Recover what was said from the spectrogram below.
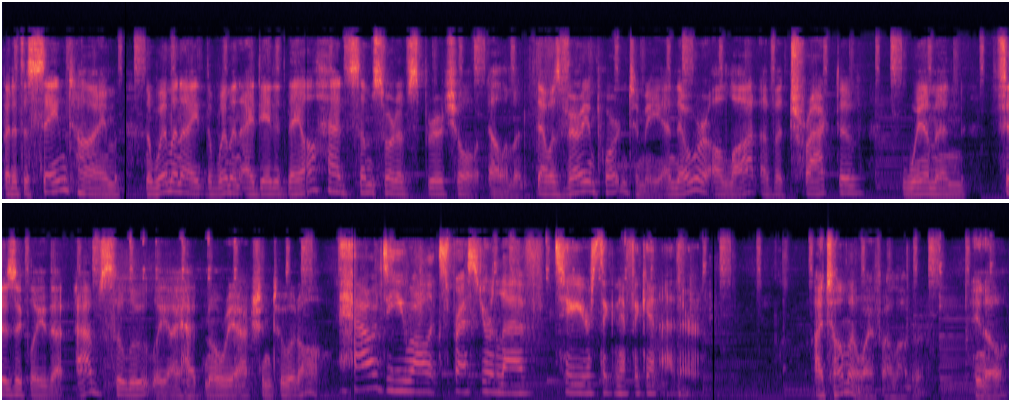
But at the same time, the women I the women I dated, they all had some sort of spiritual element that was very important to me. And there were a lot of attractive women physically that absolutely I had no reaction to at all. How do you all express your love to your significant other? I tell my wife I love her. You know,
